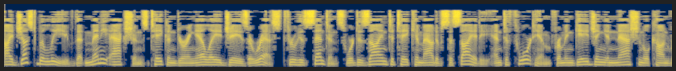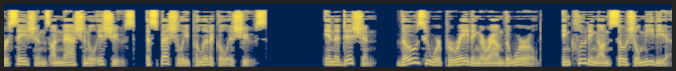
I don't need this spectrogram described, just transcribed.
I just believe that many actions taken during LAJ's arrest through his sentence were designed to take him out of society and to thwart him from engaging in national conversations on national issues, especially political issues. In addition, those who were parading around the world, including on social media,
